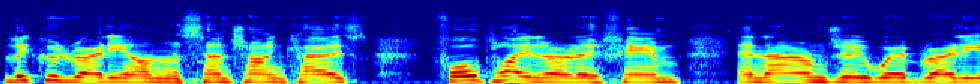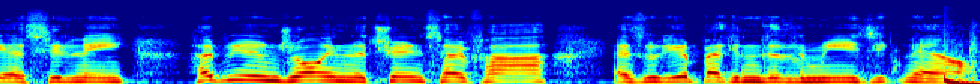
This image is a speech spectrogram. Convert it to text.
Liquid Radio on the Sunshine Coast, 4play.fm, and RMG Web Radio Sydney. Hope you're enjoying the tune so far as we get back into the music now.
